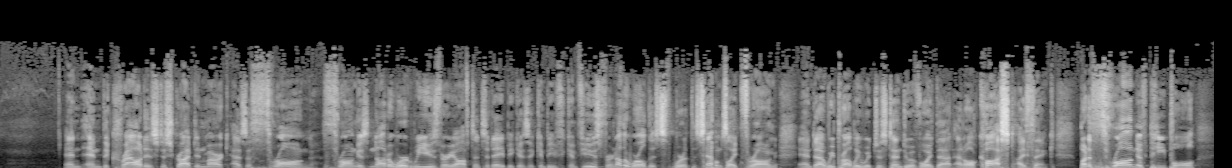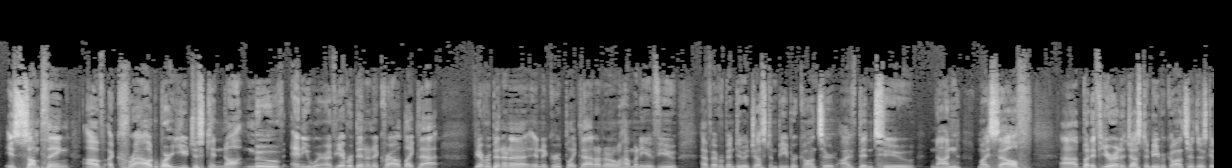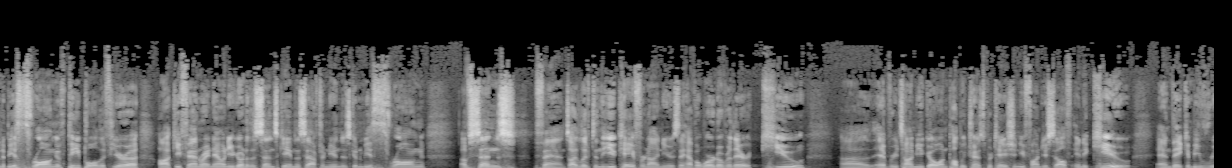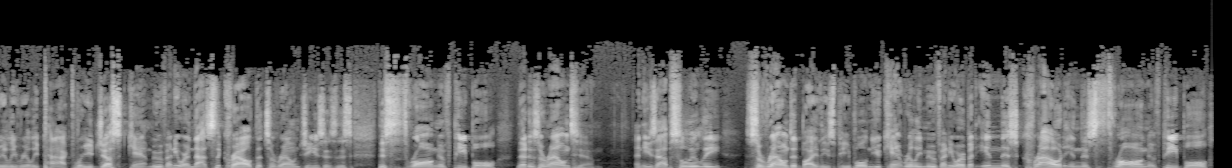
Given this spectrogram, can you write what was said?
And, and the crowd is described in Mark as a throng. Throng is not a word we use very often today because it can be confused for another word, that sounds like throng, and uh, we probably would just tend to avoid that at all cost, I think. But a throng of people is something of a crowd where you just cannot move anywhere. Have you ever been in a crowd like that? Have you ever been in a, in a group like that? I don't know how many of you have ever been to a Justin Bieber concert. I've been to none myself. Uh, but if you're at a Justin Bieber concert, there's going to be a throng of people. If you're a hockey fan right now and you're going to the Sens game this afternoon, there's going to be a throng of Sens fans. I lived in the UK for nine years. They have a word over there, queue. Uh, every time you go on public transportation, you find yourself in a queue, and they can be really, really packed where you just can't move anywhere. And that's the crowd that's around Jesus, this, this throng of people that is around him. And he's absolutely surrounded by these people, and you can't really move anywhere. But in this crowd, in this throng of people,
